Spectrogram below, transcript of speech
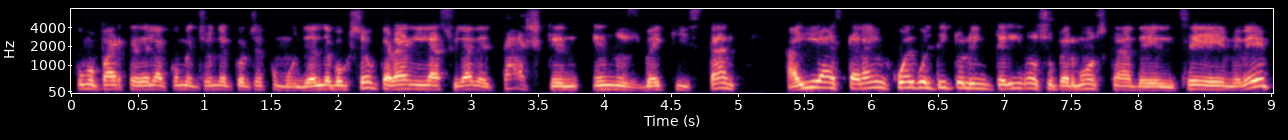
como parte de la convención del Consejo Mundial de Boxeo, que hará en la ciudad de Tashkent, en Uzbekistán. Ahí estará en juego el título interino Supermosca del CMB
